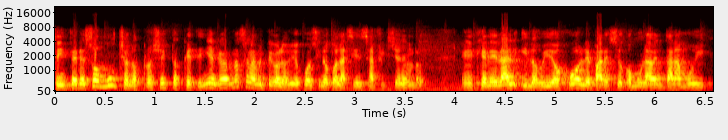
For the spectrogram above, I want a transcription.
interesó mucho en los proyectos que tenían que ver no solamente con los videojuegos, sino con la ciencia ficción en, general, y los videojuegos le pareció como una ventana muy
